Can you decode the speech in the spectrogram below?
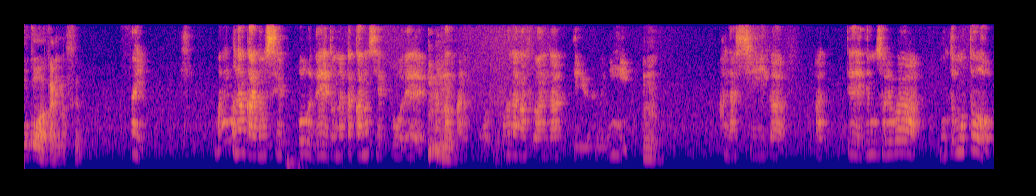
ここわかります？はい。前もなんかあの説法でどなたかの説法でなんかあのコロナが不安だっていうふうに話があってでもそれはもともと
